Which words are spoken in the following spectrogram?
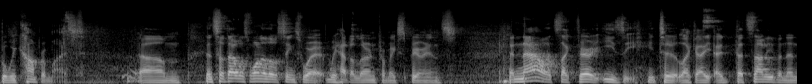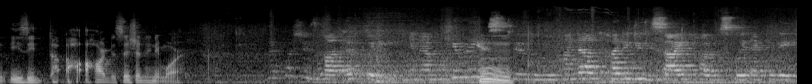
but we compromised, um, and so that was one of those things where we had to learn from experience. And now it's like very easy to like I, I, that's not even an easy hard decision anymore. My question is about equity, and I'm curious hmm. to find out how did you decide how to split equity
